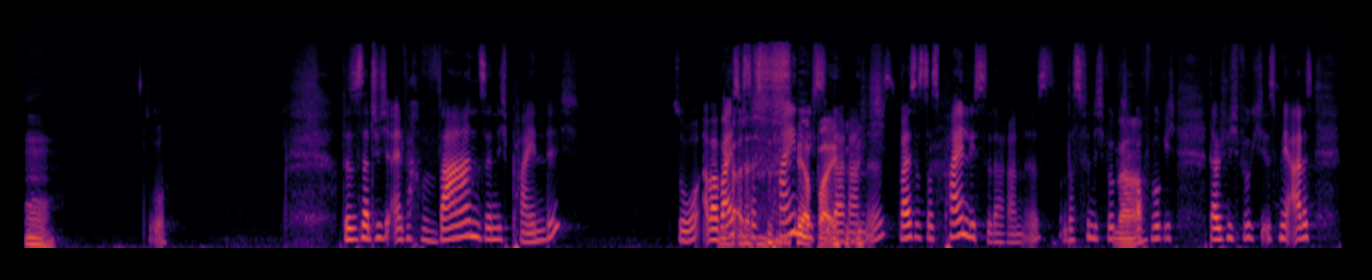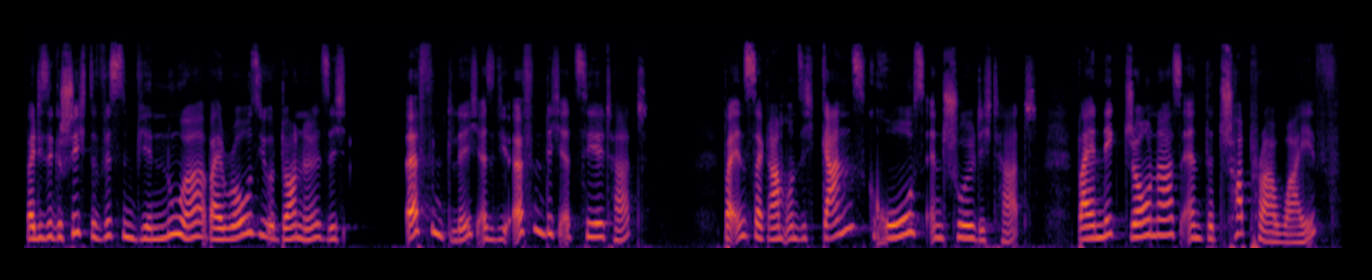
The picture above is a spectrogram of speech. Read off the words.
Mhm. So. Das ist natürlich einfach wahnsinnig peinlich. So, aber weißt du, Ja, was das das Peinlichste daran peinlich. ist? Weißt du, was das Peinlichste daran ist? Und das finde ich wirklich Na? auch wirklich, da habe ich mich wirklich, ist mir alles, weil diese Geschichte wissen wir nur, weil Rosie O'Donnell sich öffentlich, also die öffentlich erzählt hat, bei Instagram und sich ganz groß entschuldigt hat bei Nick Jonas and the Chopra Wife.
